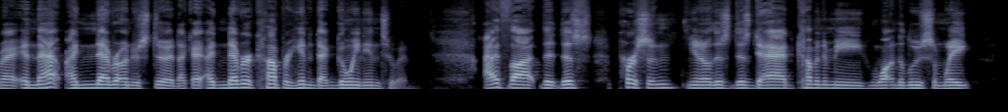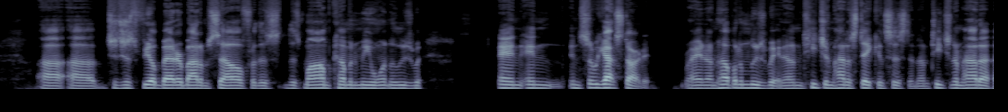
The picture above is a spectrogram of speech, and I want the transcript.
Right. And that I never understood. Like I, I never comprehended that going into it. I thought that this person, you know, this this dad coming to me wanting to lose some weight, uh, uh, to just feel better about himself, or this this mom coming to me wanting to lose weight, and and and so we got started. Right, I'm helping them lose weight, and I'm teaching them how to stay consistent. I'm teaching them how to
